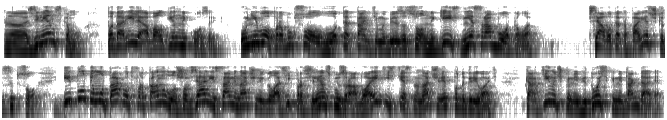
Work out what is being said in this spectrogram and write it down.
э, Зеленскому подарили обалденный козырь. У него пробуксовал вот этот антимобилизационный кейс, не сработало. Вся вот эта повесточка ЦИПСО. И тут ему так вот фартануло, что взяли и сами начали голосить про вселенскую зраду. А эти, естественно, начали это подогревать картиночками, видосиками и так далее.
